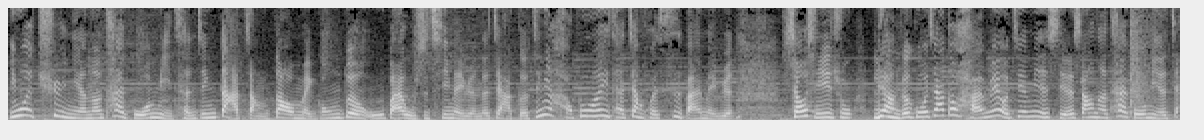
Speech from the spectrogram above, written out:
因为去年呢，泰国米曾经大涨到每公吨五百五十七美元的价格，今年好不容易才降回四百美元。消息一出，两个国家都还没有见面协商呢，泰国米的价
